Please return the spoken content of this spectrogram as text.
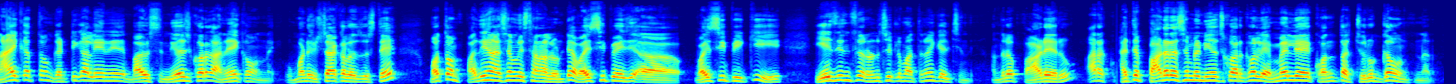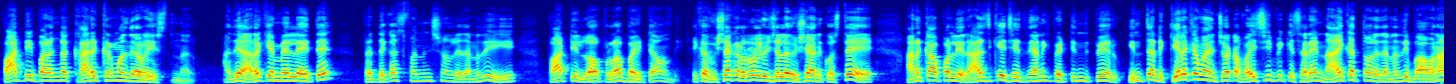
నాయకత్వం గట్టిగా లేని భావిస్తున్న నియోజకవర్గం అనేకం ఉన్నాయి. ఉమ్మడి విశాఖలో చూస్తే మొత్తం పదిహేను అసెంబ్లీ స్థానాలు ఉంటే వైసీపీ వైసీపీకి ఏజెన్సీలో రెండు సీట్లు మాత్రమే గెలిచింది. అందులో పాడేరు అరకు. అయితే పాడేరు అసెంబ్లీ నియోజకవర్గంలో ఎమ్మెల్యే కొంత చురుగ్గా ఉంటున్నారు. పార్టీ పరంగా కార్యక్రమాలు నిర్వహిస్తున్నారు. అదే అరకు ఎమ్మెల్యే అయితే పెద్దగా స్పందించడం లేదన్నది పార్టీ లోపల బయట ఉంది. ఇక విశాఖ రూరల్ విజయాల విషయానికి వస్తే అనకాపల్లి రాజకీయ చైతన్యానికి పెట్టింది పేరు. ఇంతటి కీలకమైన చోట వైసీపీకి సరైన నాయకత్వం లేదన్నది భావన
